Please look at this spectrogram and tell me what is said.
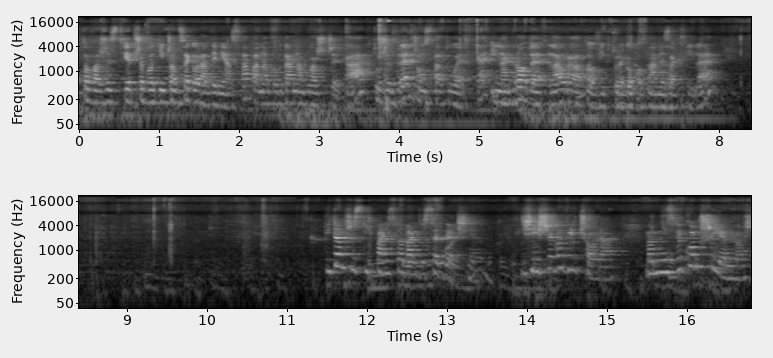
w towarzystwie przewodniczącego Rady Miasta, pana Bogdana Błaszczyka, którzy wręczą statuetkę i nagrodę laureatowi, którego poznamy za chwilę. Witam wszystkich Państwa bardzo serdecznie. Dzisiejszego wieczora mam niezwykłą przyjemność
